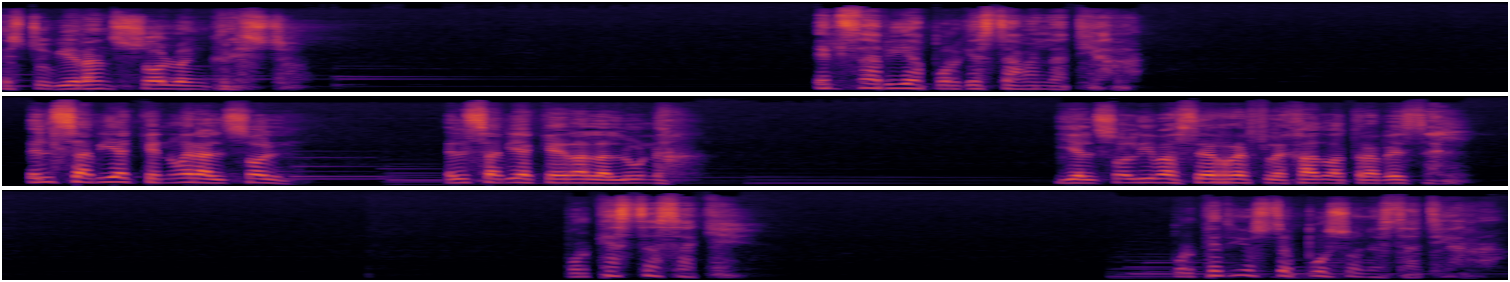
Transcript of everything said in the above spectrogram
estuvieran solo en Cristo. Él sabía por qué estaba en la tierra. Él sabía que no era el sol. Él sabía que era la luna. Y el sol iba a ser reflejado a través de él. ¿Por qué estás aquí? ¿Por qué Dios te puso en esta tierra?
